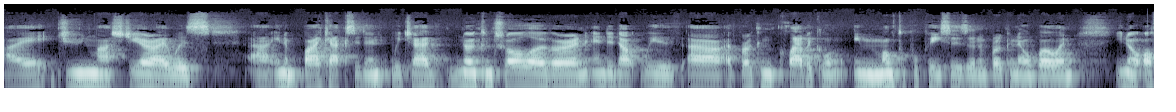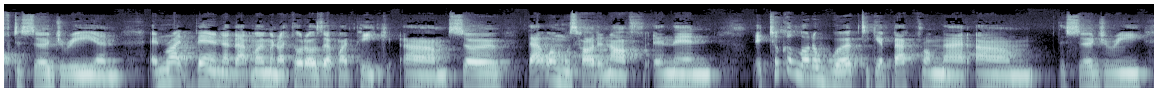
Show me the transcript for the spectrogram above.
I June last year I was. Uh, in a bike accident, which I had no control over, and ended up with uh, a broken clavicle in multiple pieces and a broken elbow, and you know, off to surgery. And and right then, at that moment, I thought I was at my peak. Um, so that one was hard enough, and then it took a lot of work to get back from that. Um, the surgery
